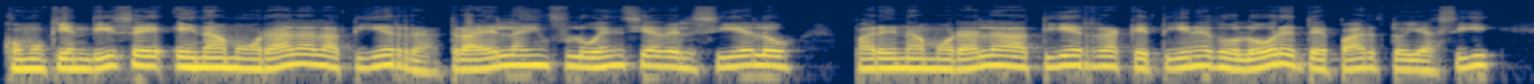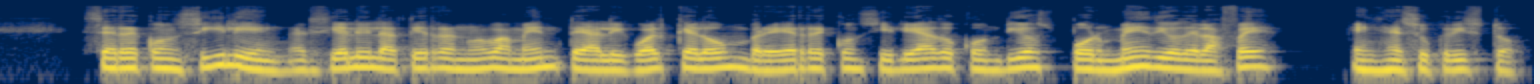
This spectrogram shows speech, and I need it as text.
como quien dice, enamorar a la tierra, traer la influencia del cielo para enamorar a la tierra que tiene dolores de parto y así se reconcilien el cielo y la tierra nuevamente, al igual que el hombre es reconciliado con Dios por medio de la fe en Jesucristo.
